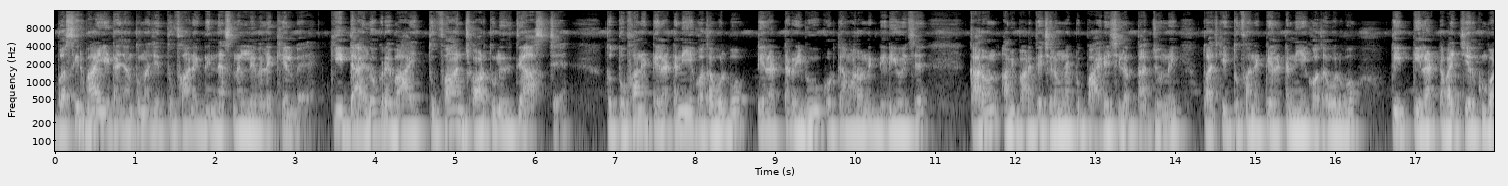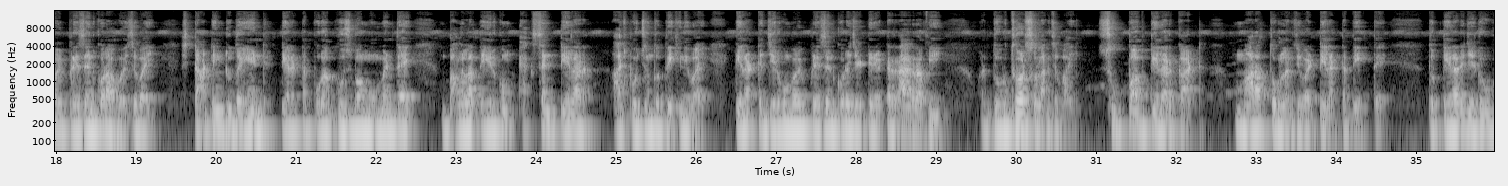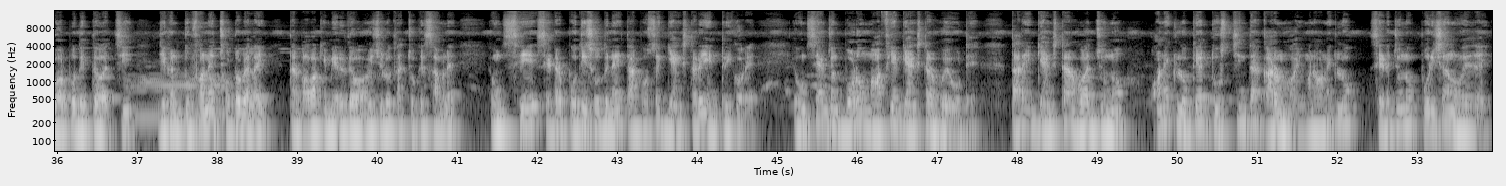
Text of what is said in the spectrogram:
বসির ভাই এটা জানতো না যে তুফান একদিন ন্যাশনাল লেভেলে খেলবে কি ডায়লগ রে ভাই তুফান ঝড় তুলে দিতে আসছে তো তুফানের টেলারটা নিয়ে কথা বলব টেলারটা রিভিউ করতে আমার অনেক দেরি হয়েছে কারণ আমি বাড়িতে ছিলাম না একটু বাইরে ছিলাম তার জন্যই তো আজকে তুফানের টেলারটা নিয়ে কথা বলব তো এই টেলারটা ভাই যেরকমভাবে প্রেজেন্ট করা হয়েছে ভাই স্টার্টিং টু দ্য এন্ড টেলারটা পুরো গুজবা মুভমেন্ট দেয় বাংলাতে এরকম অ্যাকশন টেলার আজ পর্যন্ত দেখিনি ভাই টেলারটা যেরকমভাবে প্রেজেন্ট করেছে ডিরেক্টর রায় রাফি দুর্ধর্ষ লাগছে ভাই। সুপার টেলার কাট মারাত্মক লাগছে ভাই টেলারটা দেখতে। তো টেলারে যেটুকু গল্প দেখতে পাচ্ছি, যেখানে তুফানের ছোটোবেলায় তার বাবাকে মেরে দেওয়া হয়েছিল তার চোখের সামনে এবং সে সেটার প্রতিশোধ নেয়, তারপর সে গ্যাংস্টারে এন্ট্রি করে এবং সে একজন বড় মাফিয়া গ্যাংস্টার হয়ে ওঠে। তার এই গ্যাংস্টার হওয়ার জন্য অনেক লোকের দুশ্চিন্তার কারণ হয় মানে অনেক লোক সেটার জন্য পরিশান হয়ে যায়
